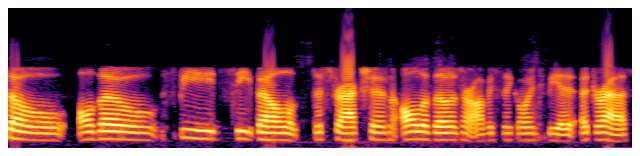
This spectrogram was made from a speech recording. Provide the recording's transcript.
so, although speed, seatbelt, distraction, all of those are obviously going to be addressed,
